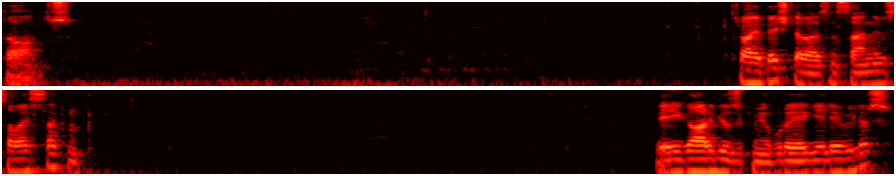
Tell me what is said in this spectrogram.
Tamamdır. Try 5 levelsin. Seninle bir savaşsak mı? Veigar gözükmüyor. Buraya gelebilir.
